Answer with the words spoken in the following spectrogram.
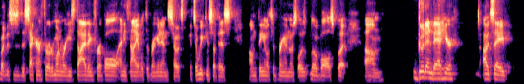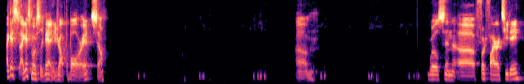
but this is the second or third one where he's diving for a ball and he's not able to bring it in. So it's it's a weakness of his um, being able to bring in those low, low balls. But um, good and bad here. I would say I guess I guess mostly bad. He dropped the ball, right? So Um, Wilson, uh, foot fire TD.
